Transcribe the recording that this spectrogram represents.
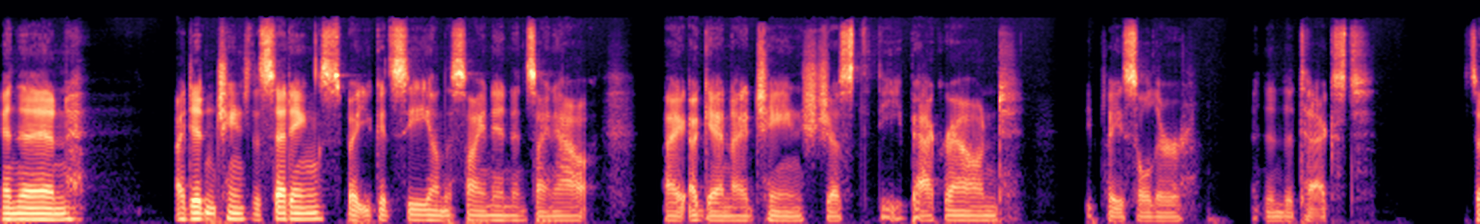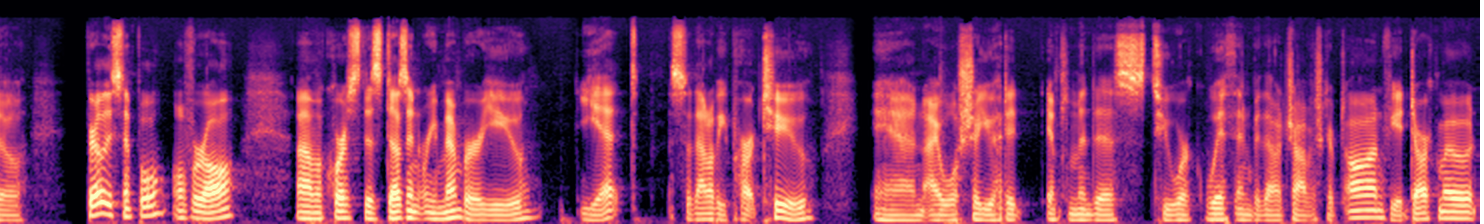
And then I didn't change the settings, but you could see on the sign in and sign out, I again, I changed just the background, the placeholder, and then the text. So fairly simple overall. Um, of course, this doesn't remember you yet, so that'll be part two. And I will show you how to implement this to work with and without JavaScript on via dark mode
